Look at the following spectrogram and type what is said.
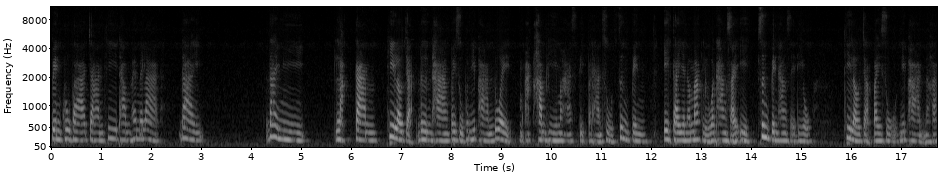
เป็นครูบาอาจารย์ที่ทำให้แม่ล่าได้ได้มีหลักการที่เราจะเดินทางไปสู่พระนิพพานด้วยคำพีมหาสติปัฏฐานสูตร ซึ่งเป็นเอกายนามัคหรือว่าทางสายเอก ซึ่งเป็นทางสายเดียวที่เราจะไปสู่นิพพานนะคะ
